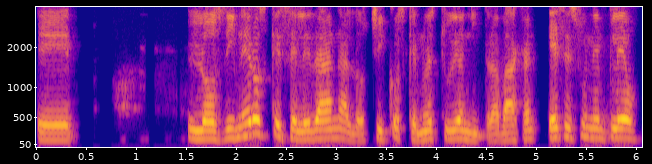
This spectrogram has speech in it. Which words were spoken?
eh, los dineros que se le dan a los chicos que no estudian ni trabajan, ese es un empleo.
